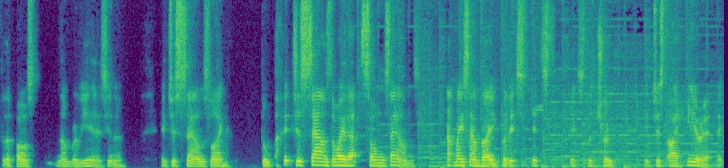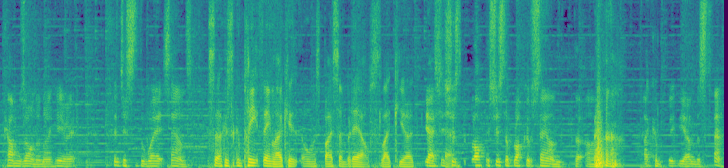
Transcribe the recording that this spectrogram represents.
for the past number of years. You know, it just sounds like the it just sounds the way that song sounds. That may sound vague, but it's it's it's the truth. It just I hear it. It comes on, and I hear it. It just the way it sounds. So like it's a complete thing, like it almost by somebody else. Like you're Yes, it's Yeah. just a block. It's just a block of sound that I I completely understand.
